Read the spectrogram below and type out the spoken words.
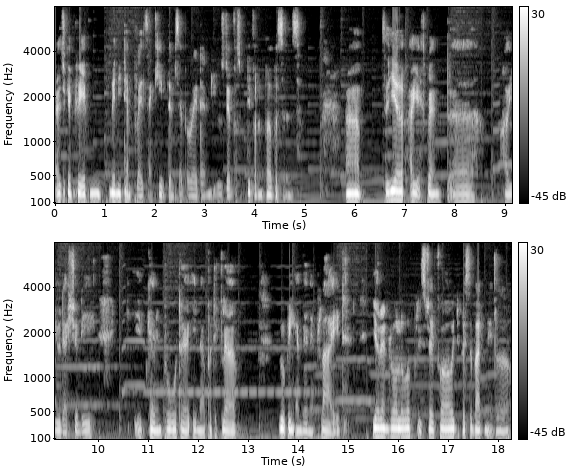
as you can create many templates and keep them separate and use them for different purposes uh, so here I explained uh, how you'd actually can import in a particular grouping and then apply it. Year end rollover pretty straightforward. You press a button it'll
